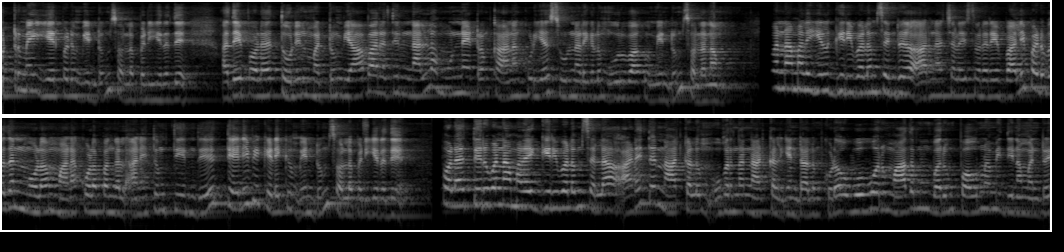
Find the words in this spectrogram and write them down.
ஒற்றுமை ஏற்படும் என்றும் சொல்லப்படுகிறது. அதே போல தொழில் மற்றும் வியாபாரத்தில் நல்ல முன்னேற்றம் காணக்கூடிய சூழ்நிலைகளும் உருவாகும் என்றும் சொல்லலாம். திருவண்ணாமலையில் கிரிவலம் சென்று அருணாச்சலேஸ்வரரை வழிபடுவதன் மூலம் மனக்குழப்பங்கள் அனைத்தும் தீர்ந்து தெளிவு கிடைக்கும் என்றும் சொல்லப்படுகிறது. போல திருவண்ணாமலை கிரிவலம் செல்ல அனைத்து நாட்களும் உகர்ந்த நாட்கள் என்றாலும் கூட ஒவ்வொரு மாதமும் வரும் பௌர்ணமி தினமன்று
